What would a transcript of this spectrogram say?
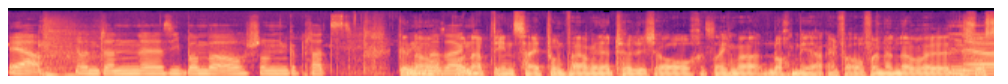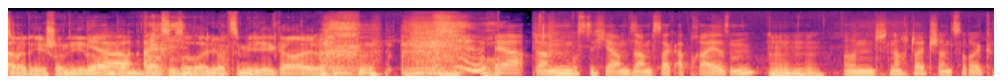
Ja, und dann äh, ist die Bombe auch schon geplatzt. Genau, und ab dem Zeitpunkt waren wir natürlich auch, sag ich mal, noch mehr einfach aufeinander, weil Ja. wusste halt eh schon jeder Ja. und dann war es uns das eigentlich auch ziemlich egal. Ja, dann musste ich ja am Samstag abreisen Mhm. und nach Deutschland zurück.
